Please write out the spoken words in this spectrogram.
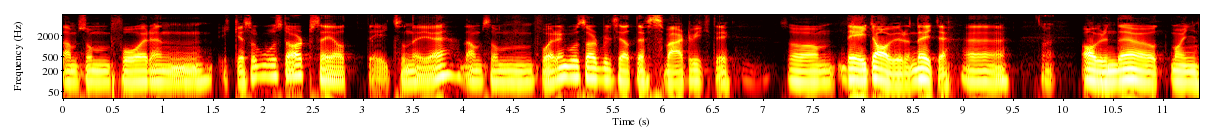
dem som får en ikke så god start, si at det er ikke så nøye. De som får en god start, vil si at det er svært viktig. Så det er ikke avgjørende, det er ikke. Eh, Avgjørende er at man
